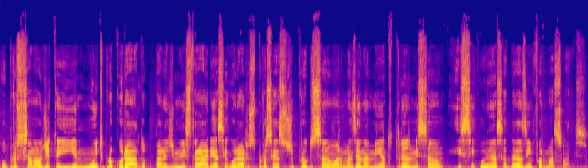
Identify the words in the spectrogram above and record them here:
o profissional de TI é muito procurado para administrar e assegurar os processos de produção, armazenamento, transmissão e segurança das informações.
